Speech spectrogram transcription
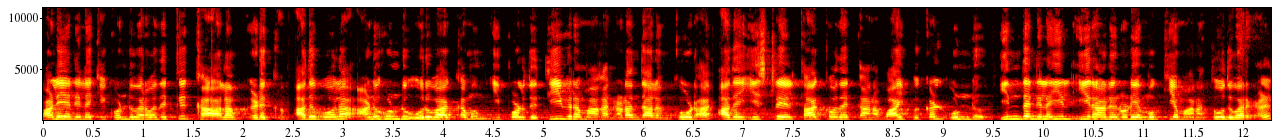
பழைய நிலைக்கு கொண்டு வருவதற்கு காலம் எடுக்கும். அதுபோல அணுகுண்டு உருவாக்கமும் இப்பொழுது தீவிரமாக நடந்தாலும் கூட அதை இஸ்ரேல் தாக்குவதற்கான வாய்ப்புகள் உண்டு. இந்த நிலையில் ஈரானினுடைய முக்கியமான தூதுவர்கள்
